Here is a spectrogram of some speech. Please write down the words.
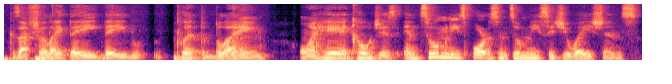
because I feel like they they put the blame on head coaches in too many sports and too many situations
